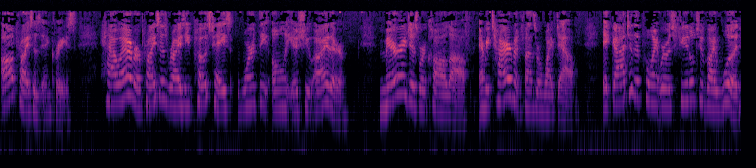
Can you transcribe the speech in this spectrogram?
All prices increased. However, prices rising post haste weren't the only issue either. Marriages were called off and retirement funds were wiped out. It got to the point where it was futile to buy wood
